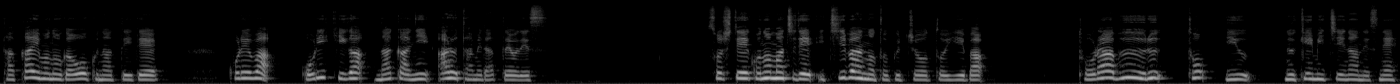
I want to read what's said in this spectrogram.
高いものが多くなっていてこれは織り機が中にあるためだったようです。そしてこの町で一番の特徴といえばトラブールという抜け道なんですね。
